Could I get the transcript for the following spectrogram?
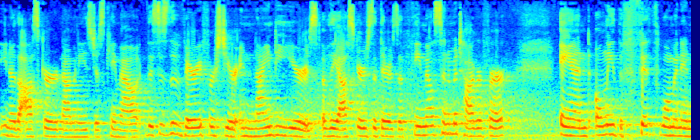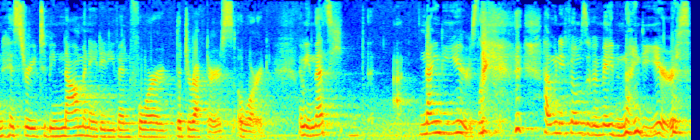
you know, the Oscar nominees just came out. This is the very first year in 90 years of the Oscars that there's a female cinematographer and only the fifth woman in history to be nominated even for the Directors Award. I mean, that's 90 years. Like, how many films have been made in 90 years?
